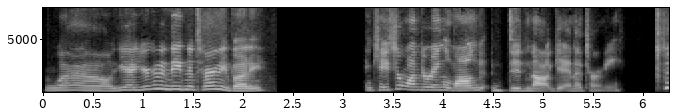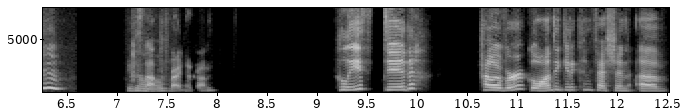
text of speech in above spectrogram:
Wow. Yeah, you're going to need an attorney, buddy. In case you're wondering, Long did not get an attorney. he was not No. provided one. Police did, however, go on to get a confession of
